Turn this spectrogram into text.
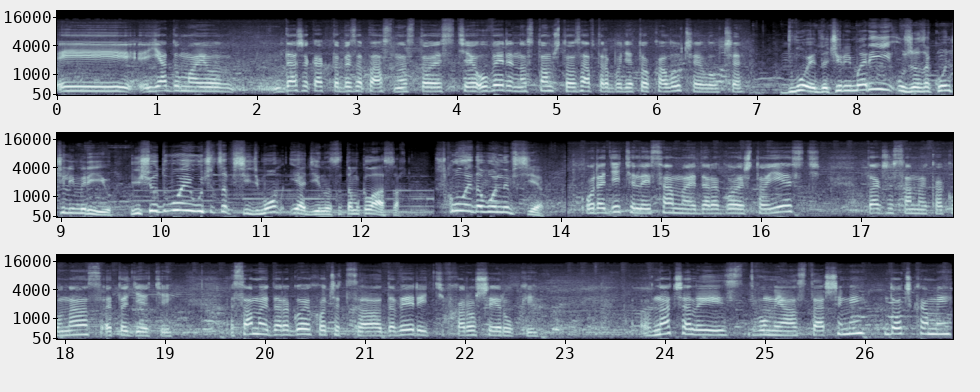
И я думаю, даже как-то безопасность, то есть уверенность в том, что завтра будет только лучше и лучше. Двое дочерей Марии уже закончили Мрию. Еще двое учатся в седьмом и одиннадцатом классах. Школой довольны все. У родителей самое дорогое, что есть – так же самое, как у нас, это дети. Самое дорогое хочется доверить в хорошие руки. Начали с двумя старшими дочками,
